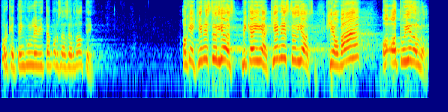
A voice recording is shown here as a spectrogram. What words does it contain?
porque tengo un levita por sacerdote. Ok, ¿quién es tu Dios? Micaía, ¿quién es tu Dios? ¿Jehová o, o tu ídolo?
